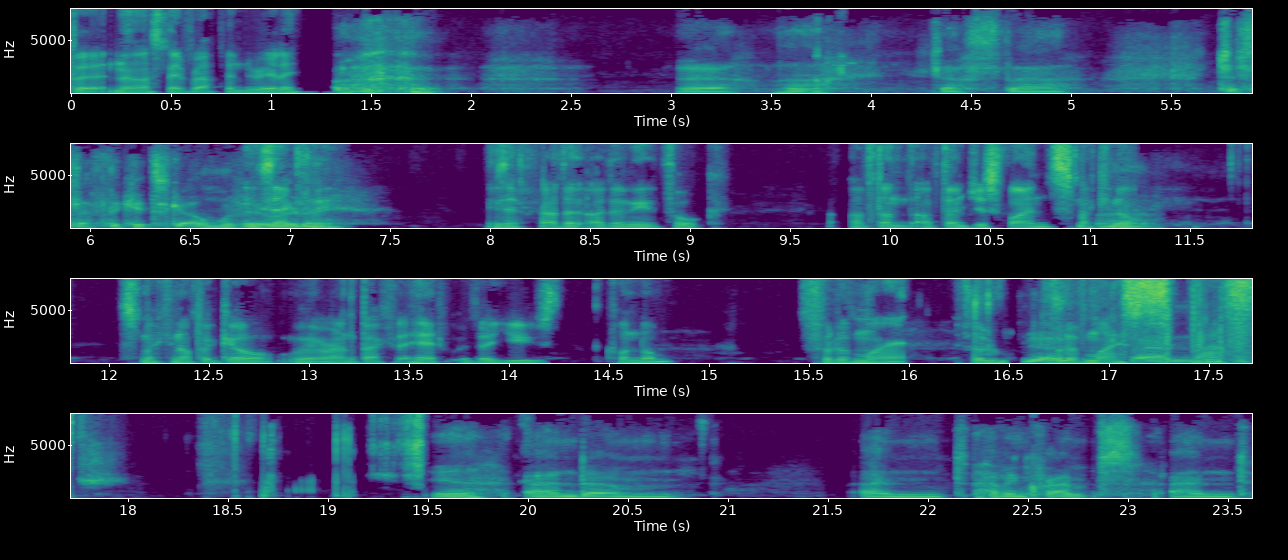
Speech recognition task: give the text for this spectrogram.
But no, that's never happened really. yeah, uh, just uh, just left the kids to get on with it. Exactly. Really. Exactly. I don't. I don't need to talk. I've done. I've done just fine. Smacking up, Yeah. smacking up a girl around the back of the head with a used condom, full of my, full of, Yeah, full of my and- spaff. Yeah, and um, and having cramps and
